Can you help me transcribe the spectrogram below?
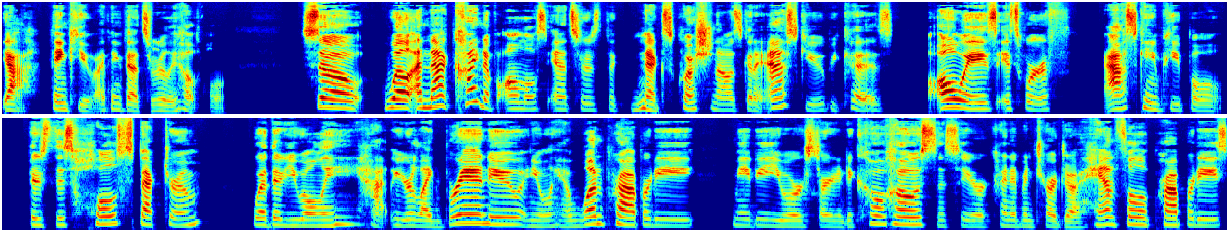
yeah, thank you. I think that's really helpful. So, well, and that kind of almost answers the next question I was going to ask you because always it's worth asking people there's this whole spectrum whether you only have you're like brand new and you only have one property maybe you're starting to co-host and so you're kind of in charge of a handful of properties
